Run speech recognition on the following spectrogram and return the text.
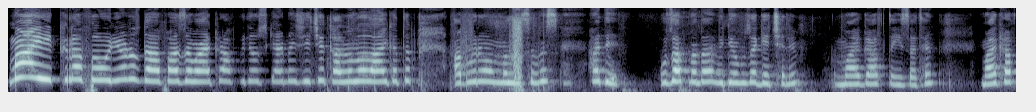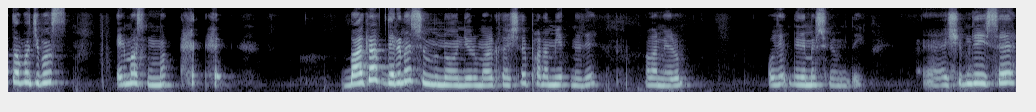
Minecraft oynuyoruz. Daha fazla Minecraft videosu gelmesi için kanala like atıp abone olmalısınız. Hadi uzatmadan videomuza geçelim. Minecraft'tayız zaten. Minecraft amacımız elmas bulmak. Minecraft deneme sürümünü oynuyorum arkadaşlar. Param yetmedi. Alamıyorum. O yüzden deneme sürümündeyim. Ee, şimdi ise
